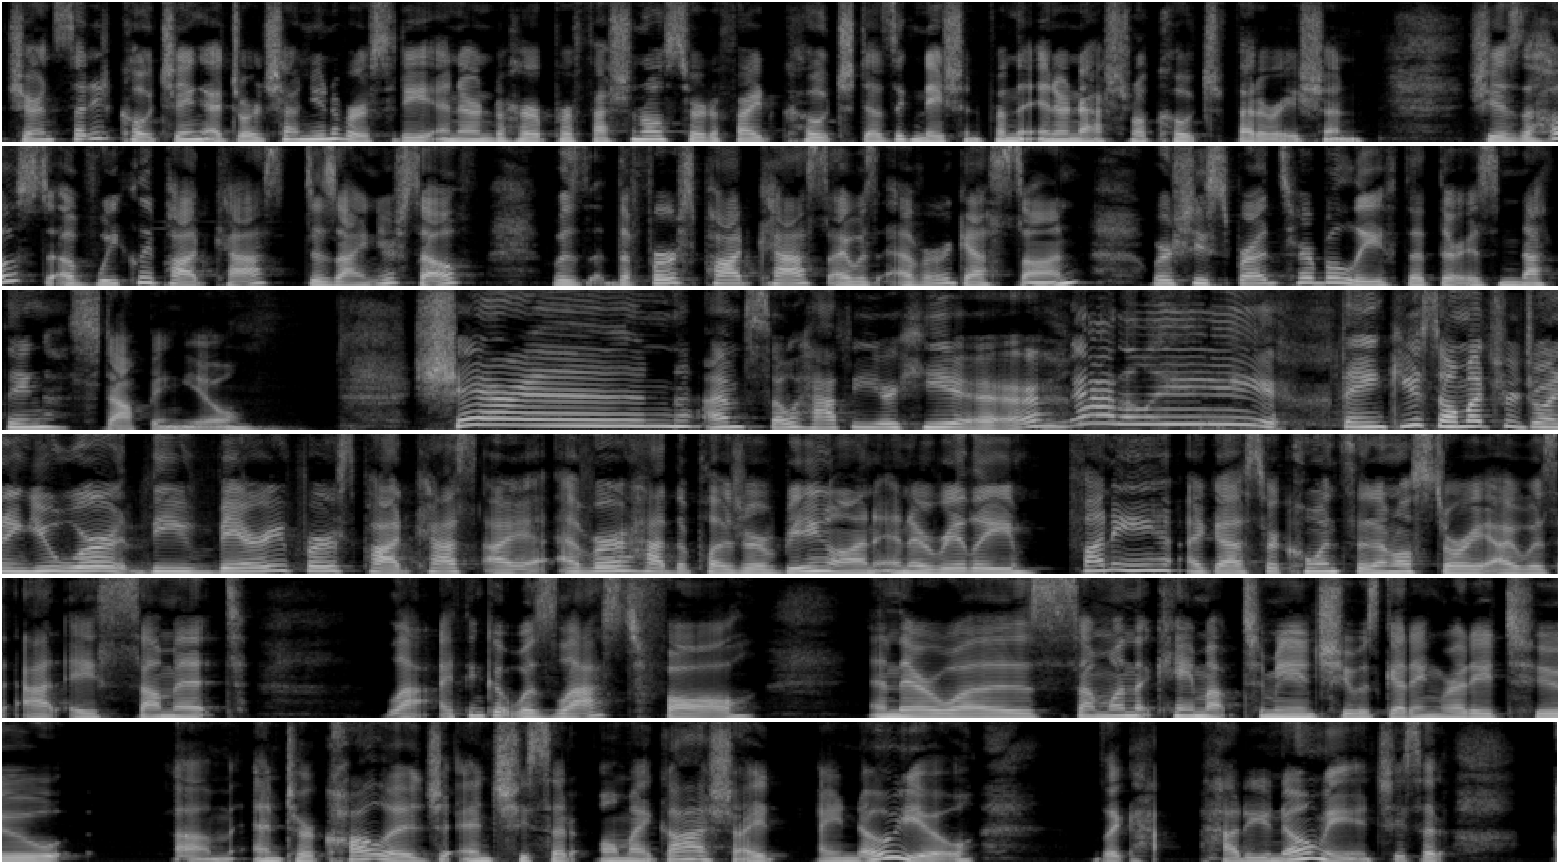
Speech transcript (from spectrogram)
Sharon studied coaching at Georgetown University and earned her professional certified coach designation from the International Coach Federation. She is the host of weekly podcast Design Yourself. Was the first podcast I was ever a guest on where she spreads her belief that there is nothing stopping you. Sharon, I'm so happy you're here. Natalie. Thank you so much for joining. You were the very first podcast I ever had the pleasure of being on, and I really funny, I guess, or coincidental story. I was at a summit, I think it was last fall, and there was someone that came up to me and she was getting ready to um, enter college. And she said, Oh my gosh, I, I know you. like, how do you know me? And she said,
